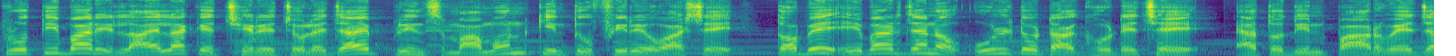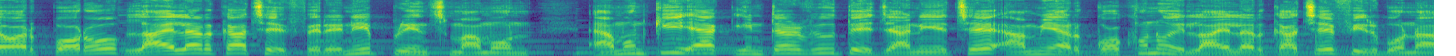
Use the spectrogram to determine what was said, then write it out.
প্রতিবারই লায়লাকে ছেড়ে চলে যায় প্রিন্স মামুন, কিন্তু ফিরেও আসে। তবে এবার যেন উল্টোটা ঘটেছে। এতদিন পার হয়ে যাওয়ার পরও লায়লার কাছে ফেরেনি প্রিন্স মামুন। এমনকি এক ইন্টারভিউতে জানিয়েছে, আমি আর কখনোই লায়লার কাছে ফিরব না।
